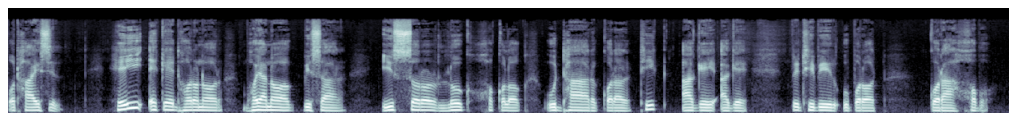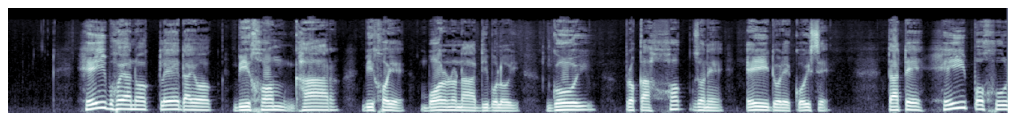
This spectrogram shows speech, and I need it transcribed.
পঠাইছিল সেই একে ধৰণৰ ভয়ানক বিচাৰ ঈশ্বৰৰ লোকসকলক উদ্ধাৰ কৰাৰ ঠিক আগে আগে পৃথিৱীৰ ওপৰত কৰা হ'ব। সেই ভয়ানক ক্লেদায়ক বিষম ঘাৰ বিষয়ে বৰ্ণনা দিবলৈ গৈ প্ৰকাশকজনে এইদৰে কৈছে তাতে সেই পশুৰ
